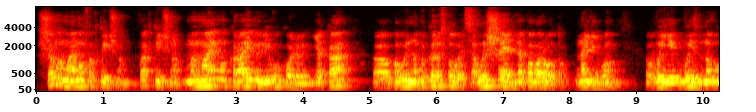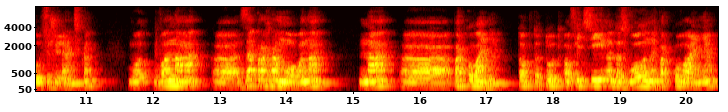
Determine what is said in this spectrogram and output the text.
Що ми маємо фактично? Фактично, ми маємо крайню ліву колію, яка е, повинна використовуватися лише для повороту наліво, виїзду на вулицю Жилянська. Вона е, запрограмована на е, паркування. Тобто тут офіційно дозволене паркування.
